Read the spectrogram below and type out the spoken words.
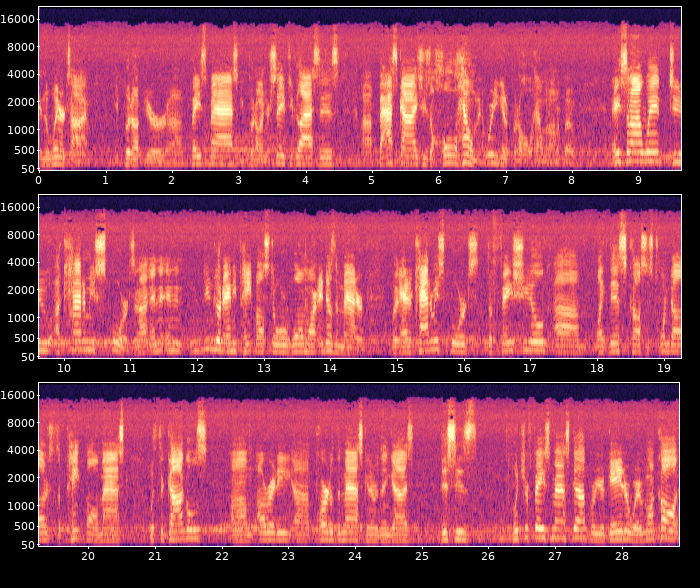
in the wintertime. You put up your uh, face mask, you put on your safety glasses. Uh, bass guys use a whole helmet. Where are you to put a whole helmet on a boat? Ace and I went to Academy Sports, and, I, and, and you can go to any paintball store, Walmart, it doesn't matter. But at Academy Sports, the face shield um, like this costs us $20. It's a paintball mask with the goggles um, already uh, part of the mask and everything, guys. This is put your face mask up or your gator, whatever you want to call it,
